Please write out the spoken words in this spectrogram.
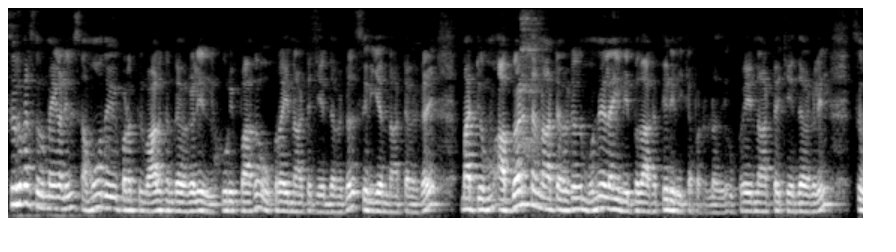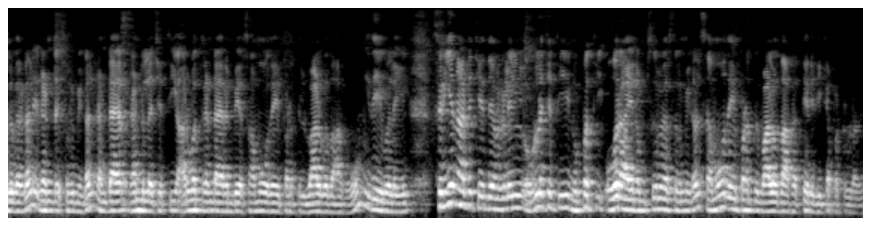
சிறுவர் சிறுமைகளில் சமோதவி படத்தில் வாழ்கின்றவர்களில் குறிப்பாக உக்ரைன் நாட்டைச் சேர்ந்தவர்கள் சிரியன் நாட்டவர்கள் மற்றும் ஆப்கானிஸ்தான் நாட்டவர்கள் முன்னிலையில் நிற்பதாக தெரிவிக்கப்பட்டுள்ளது. உக்ரைன் நாட்டைச் சேர்ந்தவர்களில் சிறுவர்கள் இரண்டு சிறுமிகள் ரெண்டாயிரம் ரெண்டு லட்சத்தி அறுபத்தி ரெண்டாயிரம் பேர் சமோதவி படத்தில் வாழ்வதாகவும் இதே வேளையில் சிறிய நாட்டைச் சேர்ந்தவர்களில் ஒரு லட்சத்தி முப்பத்தி ஓராயிரம் சிறுவர் சிறுமிகள் சமூக படத்தில் வாழ்வதாக தெரிவிக்கப்பட்டுள்ளது.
